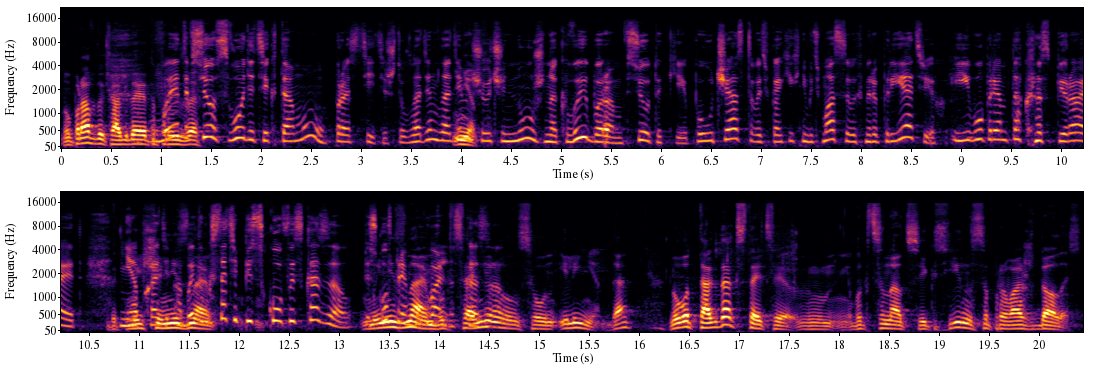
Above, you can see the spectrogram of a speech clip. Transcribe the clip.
Но правда, когда это Вы произошло... это все сводите к тому, простите, что Владимиру Владимировичу Нет. очень нужно к выборам все-таки поучаствовать в каких-нибудь массовых мероприятиях, и его прям так распирает так необходимо. Не Об этом, кстати, Песков и сказал. Песков мы не прям знаем, вакцинировался сказал. он или нет, да? Но вот тогда, кстати, вакцинация Екатерины сопровождалась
